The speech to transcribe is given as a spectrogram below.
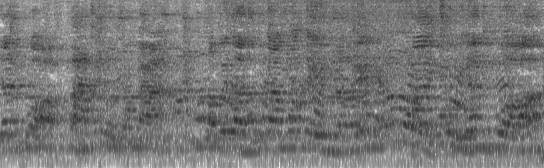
nhân của ba chiếc nồi cháo cá và bây giờ chúng ta sẽ tìm tới bảy chủ nhân của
